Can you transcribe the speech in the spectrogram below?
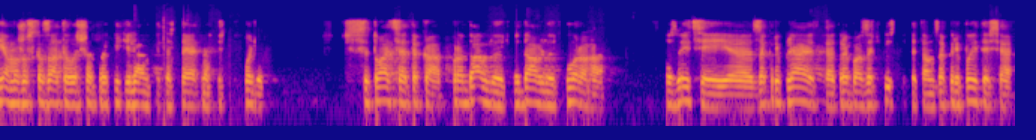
Я можу сказати лише про ті ділянки, де стоять на сході. Ситуація така: продавлюють, видавлюють ворога з позицій, е, закріпляються. Треба зачистити там, закріпитися, е,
